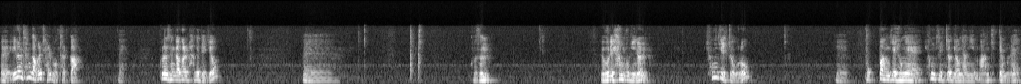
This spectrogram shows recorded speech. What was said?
네, 이런 생각을 잘 못할까? 네, 그런 생각을 하게 되죠. 그것은 우리 한국인은 형질적으로 북방계형의 형질적 영향이 많기 때문에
